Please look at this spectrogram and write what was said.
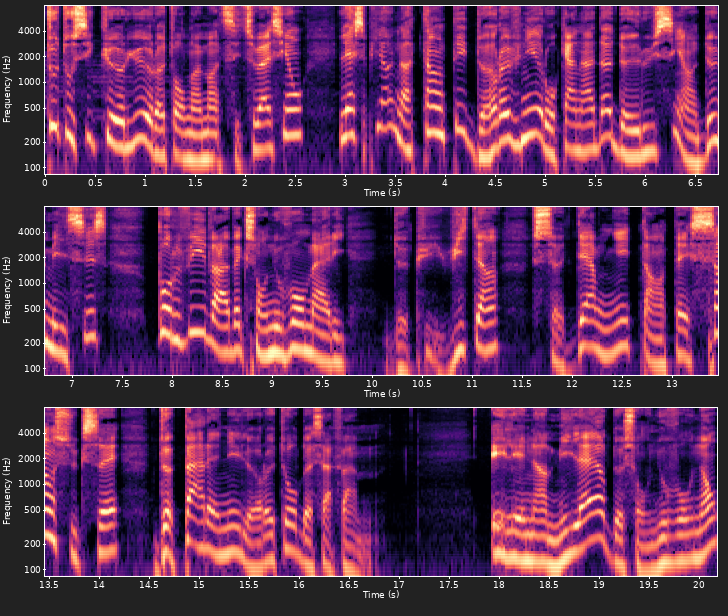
Tout aussi curieux retournement de situation, l'espionne a tenté de revenir au Canada de Russie en 2006 pour vivre avec son nouveau mari. Depuis huit ans, ce dernier tentait sans succès de parrainer le retour de sa femme. Elena Miller, de son nouveau nom,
